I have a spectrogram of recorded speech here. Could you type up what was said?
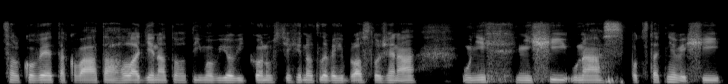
celkově taková ta hladina toho týmového výkonu z těch jednotlivých byla složená, u nich nižší, u nás podstatně vyšší.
